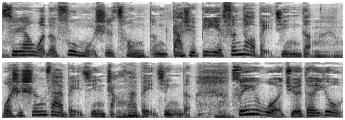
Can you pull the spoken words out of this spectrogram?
虽然我的父母是从等大学毕业分到北京的，我是生在北京、长在北京的，所以我觉得又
